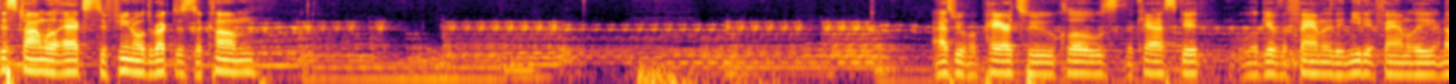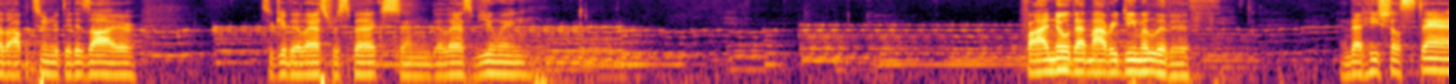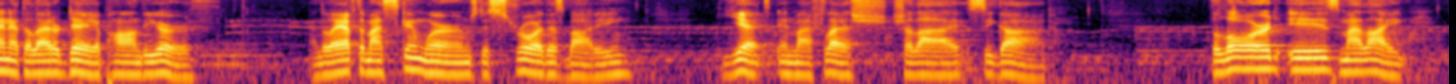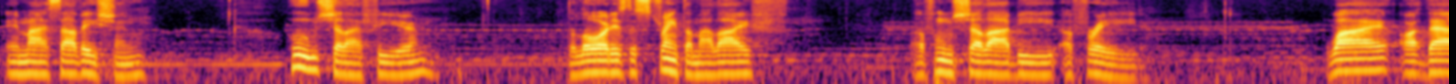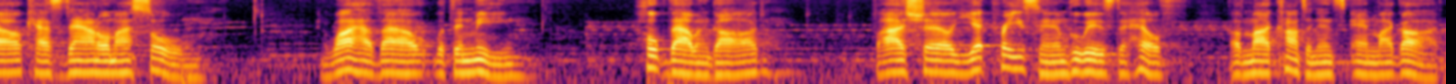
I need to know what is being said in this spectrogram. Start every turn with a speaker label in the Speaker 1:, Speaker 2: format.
Speaker 1: this time, we'll ask the funeral directors to come. As we prepare to close the casket, we'll give the family, the immediate family, another opportunity if they desire to give their last respects and their last viewing. For I know that my Redeemer liveth, that he shall stand at the latter day upon the earth. And though after my skin worms destroy this body, yet in my flesh shall I see God. The Lord is my light and my salvation. Whom shall I fear? The Lord is the strength of my life. Of whom shall I be afraid? Why art thou cast down, O my soul? And why hast thou within me? Hope thou in God, for I shall yet praise him who is the health of my countenance and my God.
